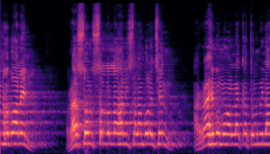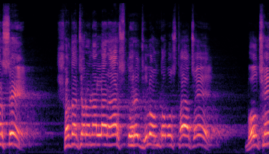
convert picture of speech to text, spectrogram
আনহু বলেন, রাসূল সাল্লাল্লাহু আলাইহি সাল্লাম বলেছেন, আর রাহিমু মুআল্লাকাতুন মিল আরশে। সদাচরণ আল্লাহর আরশ ধরে ঝুলন্ত অবস্থায় আছে। বলছে,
